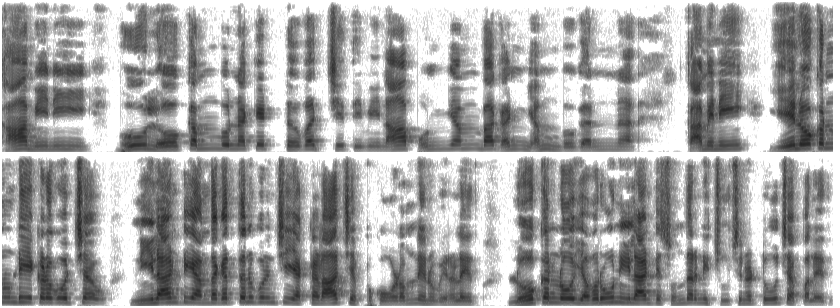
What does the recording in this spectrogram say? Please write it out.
కామిని భూలోకంబున కిట్టు వచ్చితివి? నా పుణ్యంబగణ్యంబుగన్న. కామిని ఏ లోకం నుండి ఇక్కడకు వచ్చావు? నీలాంటి అందగత్తను గురించి ఎక్కడా చెప్పుకోవడం నేను వినలేదు. లోకంలో ఎవరూ నీలాంటి సుందరిని చూచినట్టు చెప్పలేదు.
